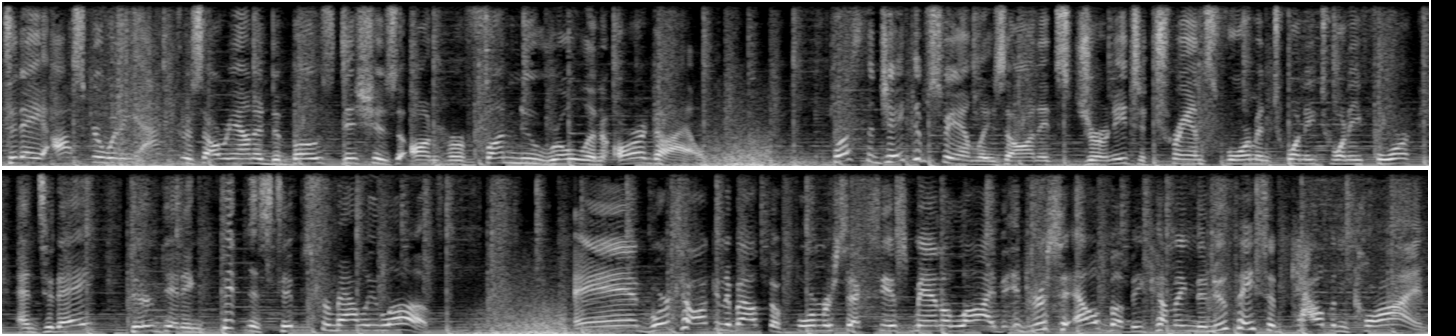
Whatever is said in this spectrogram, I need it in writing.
Today, Oscar winning actress Ariana DeBose dishes on her fun new role in Argylle. Plus, the Jacobs family is on its journey to transform in 2024. And today, they're getting fitness tips from Ally Love. And we're talking about the former sexiest man alive, Idris Elba, becoming the new face of Calvin Klein.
